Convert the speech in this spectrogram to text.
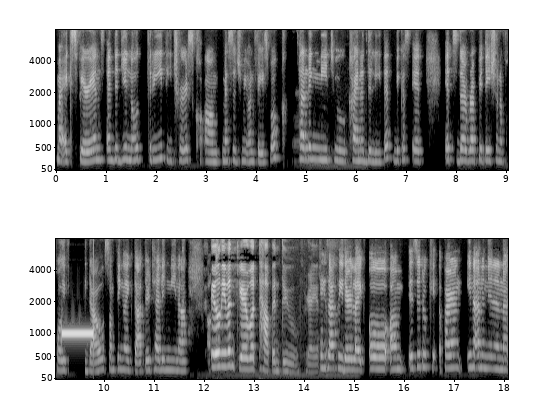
my experience. And did you know three teachers um messaged me on Facebook telling me to kind of delete it because it it's the reputation of Holy daw, something like that. They're telling me na They don't even care what happened to you, right? Exactly. They're like, oh, um, is it okay? Parang inaano nila na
